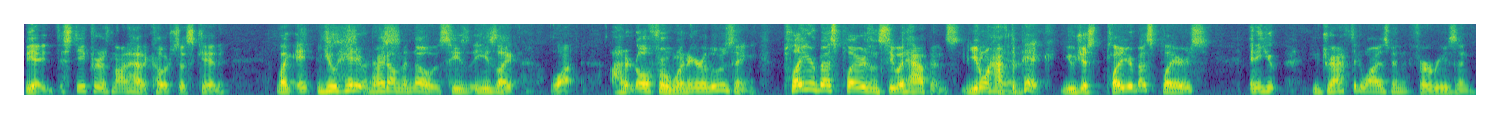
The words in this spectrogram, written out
Yeah, Steve Kerr does not know how to coach this kid. Like it, you hit it right on the nose. He's he's like, what? I don't know if we're winning or losing. Play your best players and see what happens. You don't have yeah. to pick. You just play your best players, and you you drafted Wiseman for a reason.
